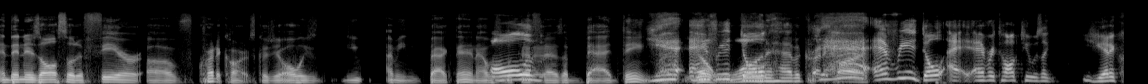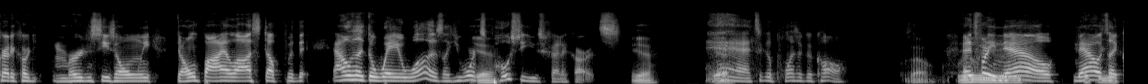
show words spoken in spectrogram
and then there's also the fear of credit cards because you're always you. I mean, back then I was All of- it as a bad thing. Like, Yeah, you don't every adult- have a credit yeah, card. every adult I ever talked to was like, "You get a credit card, emergencies only. Don't buy a lot of stuff with it." And that was like the way it was. Like you weren't Yeah. supposed to use credit cards. Yeah, Yeah, Yeah. it's a good point. It's a good call. So and it's funny really, really now. Now it's like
